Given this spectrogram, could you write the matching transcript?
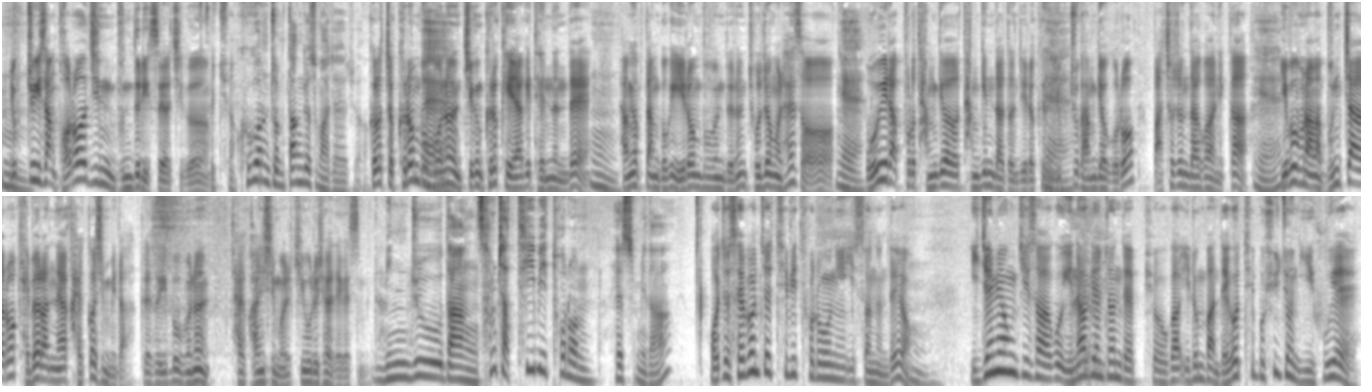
음. 6주 이상 벌어진 분들이 있어요, 지금. 그렇죠. 그거는 좀 당겨서 맞아야죠. 그렇죠. 그런 네. 부분은 네. 지금 그렇게 예약이 됐는데 음. 방역 당국이 이런 부분들은 조정을 해서 네. 5일 앞으로 당겨 당긴다든지 이렇게 네. 6주 간격으로 맞춰 준다고 하니까 네. 이 부분 아마 문자로 개별 안내가 갈 것입니다. 그래서 이 부분은 잘 관심을 기울이셔야 되겠습니다. 민주당 3차 TV 토론 했습니다. 어제 세 번째 TV 토론이 있었는데요. 음. 이재명 지사하고 이낙연 전 대표가 이른바 네거티브 휴전 이후에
